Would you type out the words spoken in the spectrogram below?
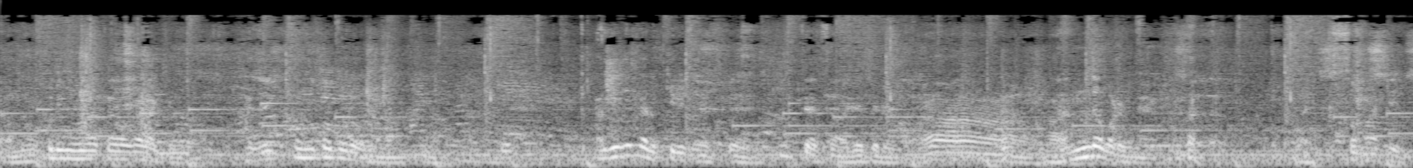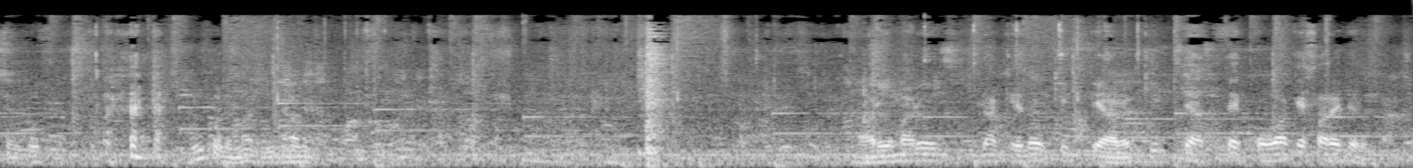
か残り物だったら分からんけど端っこのところがなんか揚げてから切るんじゃなくて切ったやつを揚げてるからなんだこれみたいなクソマジって怒ってた何これマジダメあ丸々だけど切ってある切ってあって小分けされてる感じ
